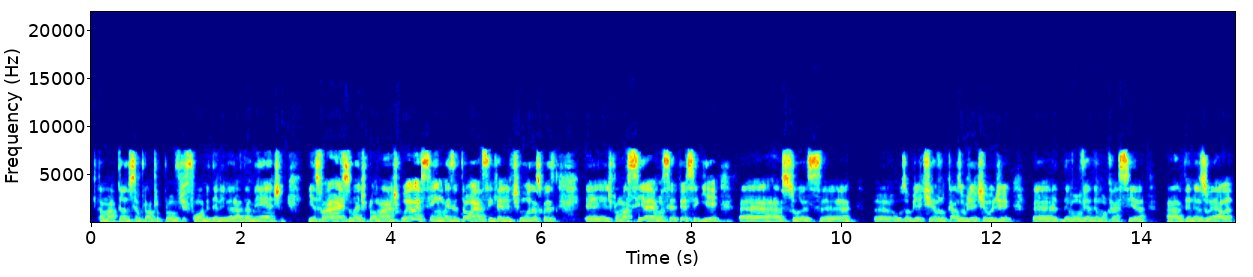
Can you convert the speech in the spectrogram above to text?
que está matando seu próprio povo de fome deliberadamente. E isso, ah, isso não é diplomático. É assim, mas então é assim que a gente muda as coisas. É, diplomacia é você perseguir é, as suas os objetivos, no caso, o objetivo de devolver a democracia à Venezuela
